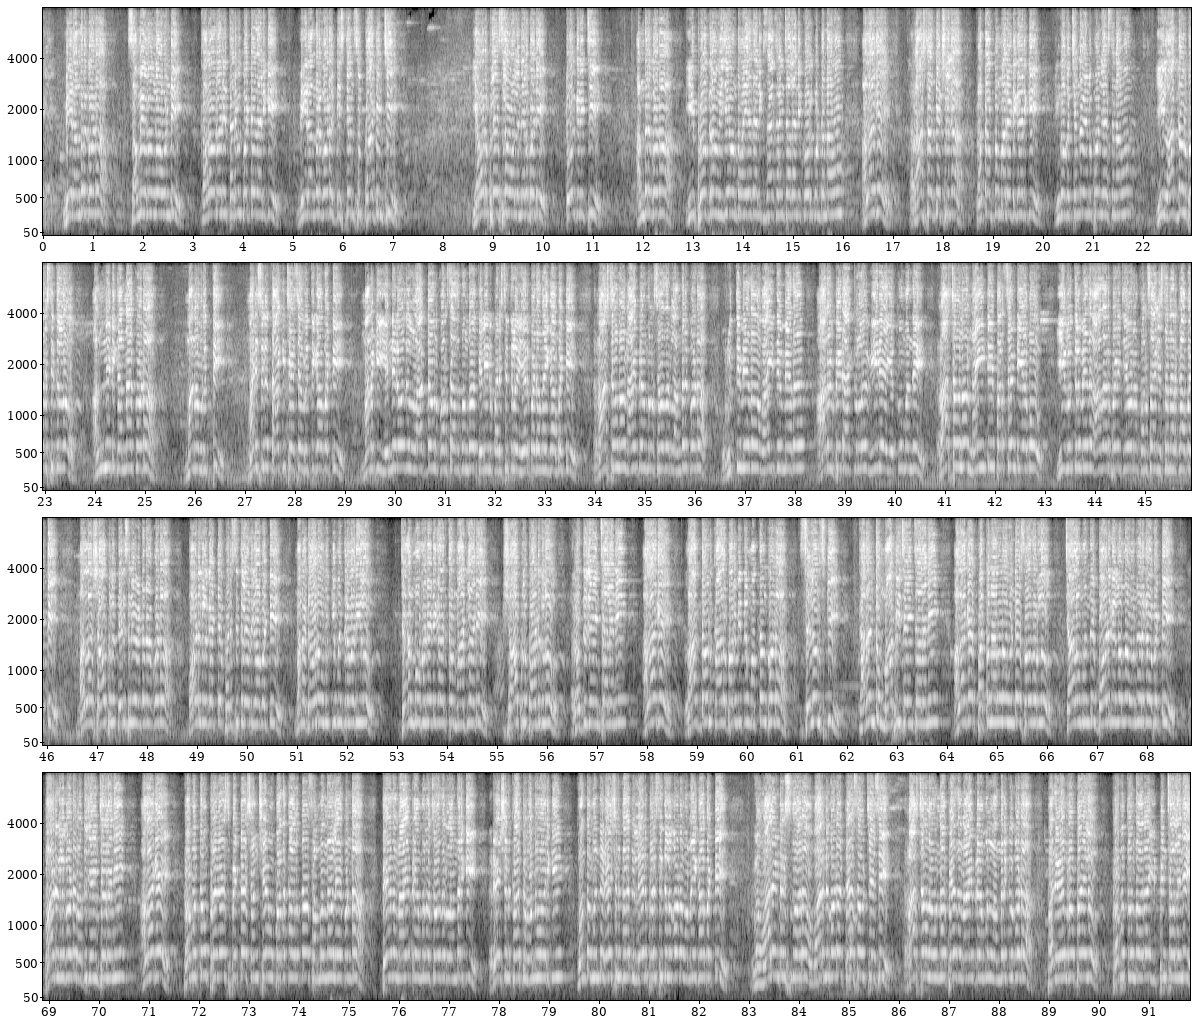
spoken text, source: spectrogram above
మీరందరూ కూడా సంయమనంగా ఉండి కరోనాని తరిమి కొట్టేదానికి మీరందరూ కూడా డిస్టెన్స్ పాటించి ఎవరి ప్లేస్లో వాళ్ళు నిలబడి టోకెన్ ఇచ్చి అందరూ కూడా ఈ ప్రోగ్రాం విజయవంతం అయ్యేదానికి సహకరించాలని కోరుకుంటున్నాము. అలాగే రాష్ట్ర అధ్యక్షులుగా ప్రతాప్ కుమార్ రెడ్డి గారికి ఇంకొక చిన్న విన్నపం చేస్తున్నాము. ఈ లాక్డౌన్ పరిస్థితుల్లో అన్నిటికన్నా కూడా మన వృత్తి మనిషిని తాకి చేసే వృత్తి కాబట్టి మనకి ఎన్ని రోజులు లాక్డౌన్ కొనసాగుతుందో తెలియని పరిస్థితులు ఏర్పడి ఉన్నాయి కాబట్టి రాష్ట్రంలో నాయ బ్రాహ్మణ సోదరులు అందరూ కూడా వృత్తి మీద వాయిద్యం మీద ఆర్ఎంపీ ఎక్కువ మంది రాష్ట్రంలో నైన్టీ పర్సెంట్ అబౌవ్ ఈ వృత్తుల మీద ఆధారపడి జీవనం కొనసాగిస్తున్నారు కాబట్టి మళ్ళా షాపులు తెరిచిన వెంటనే కూడా బాడుగులు కట్టే పరిస్థితి లేదు కాబట్టి మన గౌరవ ముఖ్యమంత్రి వర్యులు జగన్మోహన్ రెడ్డి గారితో మాట్లాడి షాపులు బాడుగులు రద్దు చేయించాలని అలాగే లాక్డౌన్ కాల పరిమితి మొత్తం కూడా సెలూన్స్కి కరెంటు మాఫీ చేయించాలని అలాగే పట్టణాల్లో ఉండే సోదరులు చాలా మంది బాడుగిళ్ళలో ఉన్నారు కాబట్టి బాడుగులు కూడా రద్దు చేయించాలని అలాగే ప్రభుత్వం ప్రవేశపెట్టే సంక్షేమ పథకాలతో సంబంధం లేకుండా పేద నాయ బ్రాహ్మణ సోదరులందరికీ రేషన్ కార్డు ఉన్నవారికి కొంతమంది రేషన్ కార్డు లేని పరిస్థితులు కూడా ఉన్నాయి కాబట్టి వాలంటీర్స్ ద్వారా వారిని కూడా ట్రేస్ అవుట్ చేసి రాష్ట్రంలో ఉన్న పేద నాయ బ్రాహ్మణులందరికీ కూడా పదివేల రూపాయలు ప్రభుత్వం ద్వారా ఇప్పించాలని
